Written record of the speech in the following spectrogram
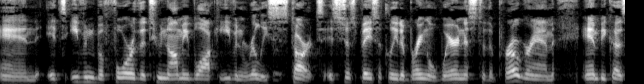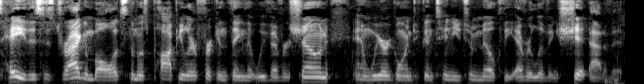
and it's even before the Toonami block even really starts. It's just basically to bring awareness to the program, and because hey, this is Dragon Ball, it's the most popular freaking thing that we've ever shown, and we are going to continue to milk the ever living shit out of it.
